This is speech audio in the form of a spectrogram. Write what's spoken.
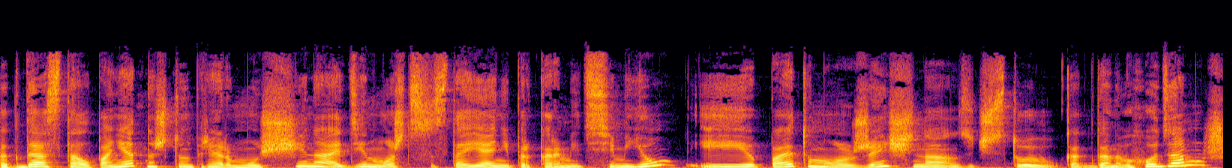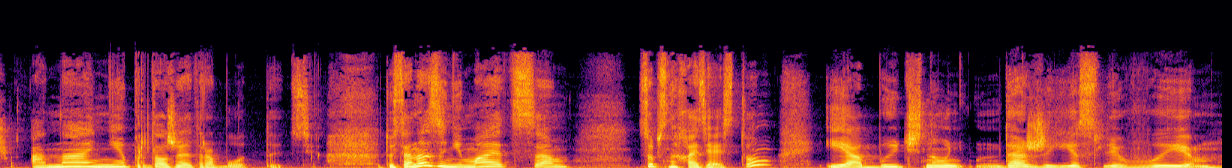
когда стало понятно, что, например, мужчина один может в состоянии прокормить семью, и поэтому женщина зачастую, когда она выходит замуж, она не продолжает работать. То есть она занимается, собственно, хозяйством, и обычно, даже если вы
